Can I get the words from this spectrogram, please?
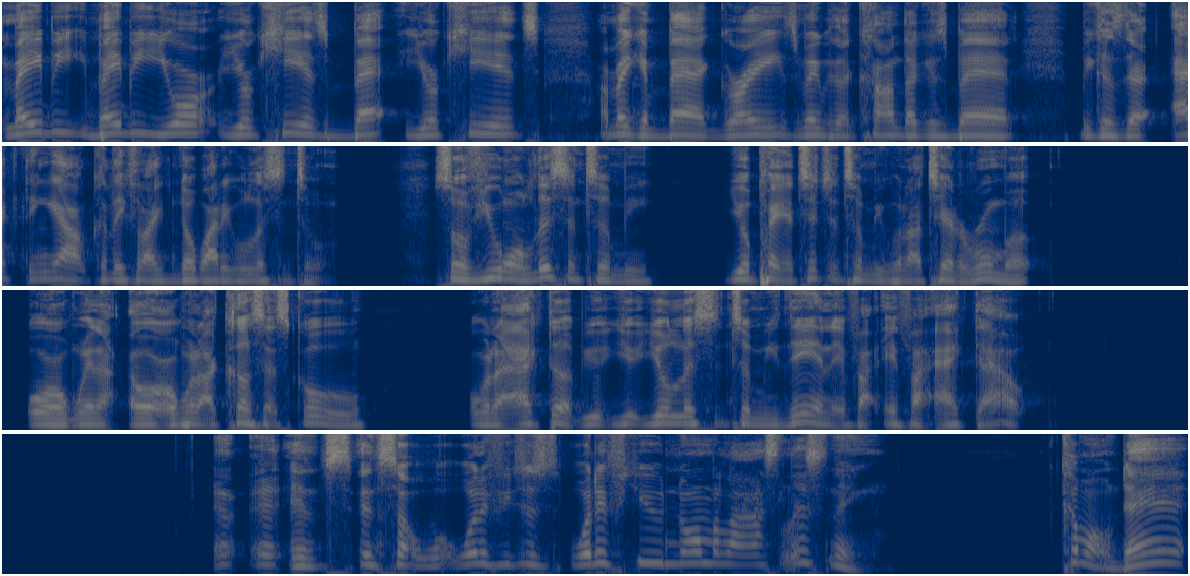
Maybe maybe your your kids ba- your kids are making bad grades. Maybe their conduct is bad because they're acting out because they feel like nobody will listen to them. So if you won't listen to me, you'll pay attention to me when I tear the room up, or when I or when I cuss at school, or when I act up, you, you will listen to me then if I if I act out. And, and and so what if you just what if you normalize listening? Come on, Dad.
